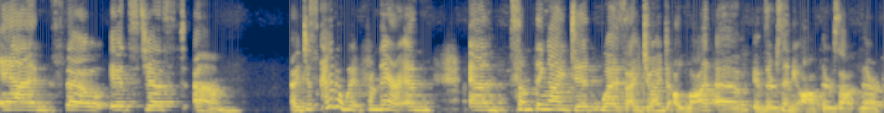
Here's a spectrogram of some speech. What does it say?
and so it's just, um, I just kind of went from there. And and something I did was I joined a lot of if there's any authors out there,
